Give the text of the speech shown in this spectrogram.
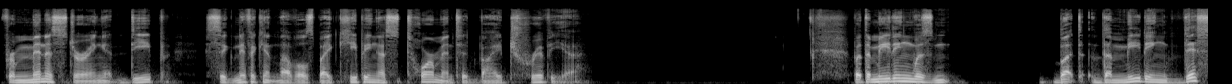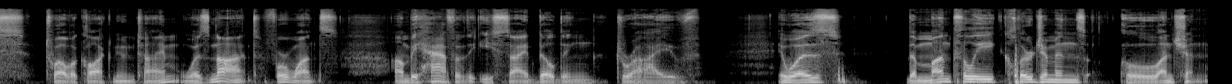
from ministering at deep, significant levels by keeping us tormented by trivia. But the meeting was, but the meeting this 12 o'clock noontime was not, for once, on behalf of the East Side Building Drive. It was the monthly clergyman's luncheon.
